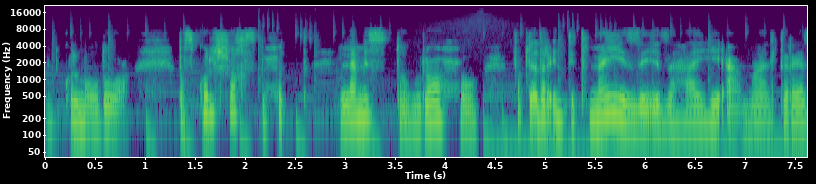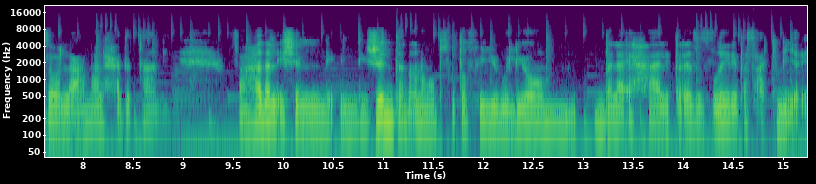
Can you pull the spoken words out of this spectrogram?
من كل موضوع. بس كل شخص بحط لمسته وروحه. فبتقدر أنت تميزي إذا هاي هي أعمال تريزا ولا أعمال حدا تاني. فهذا الإشي اللي, جدا أنا مبسوطة فيه. واليوم بلاقي حالي تريزا صغيرة بس على كبيرة.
